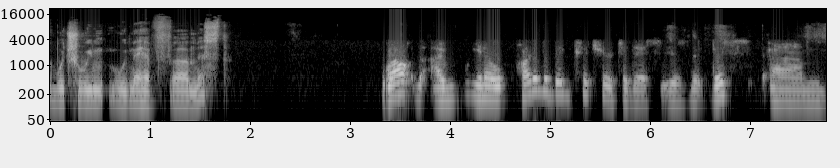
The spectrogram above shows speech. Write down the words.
which we we may have uh, missed? Well, I, you know, part of the big picture to this is that this um,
